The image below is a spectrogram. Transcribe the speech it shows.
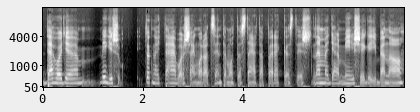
de hogy mégis tök nagy távolság maradt szerintem ott a startupperek közt, és nem megy el mélységeiben a,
